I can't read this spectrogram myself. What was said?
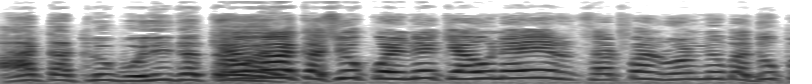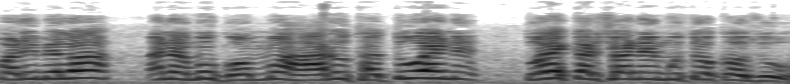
આટ આટલું બોલી જતા હોય. કશું કોઈને કેવું નહીં? સરપંચ રોડનું બધું પડી મેલો અને અમુક ગામમાં હારું થતું હોય ને તોય કરશો નહીં હું તો કઉ છું.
